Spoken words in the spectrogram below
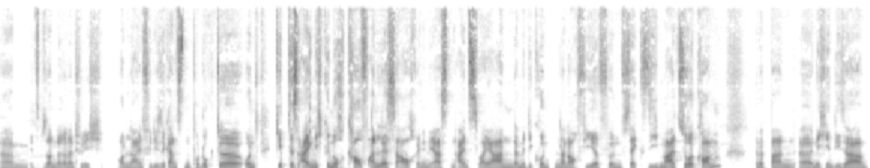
ähm, insbesondere natürlich online für diese ganzen Produkte. Und gibt es eigentlich genug Kaufanlässe auch in den ersten ein, zwei Jahren, damit die Kunden dann auch vier, fünf, sechs, sieben Mal zurückkommen? Damit man äh, nicht in dieser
